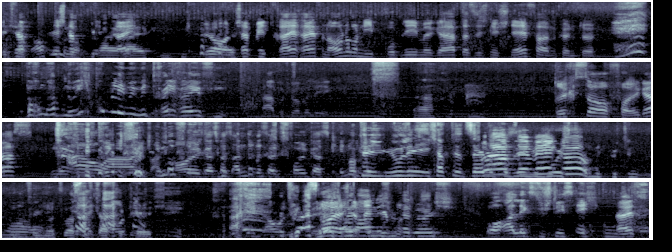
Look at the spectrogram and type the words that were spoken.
ich hab, auch ich hab noch mit drei drei- Reifen. Ja, ich habe mit drei Reifen auch noch nie Probleme gehabt, dass ich nicht schnell fahren könnte. Warum hab nur ich Probleme mit drei Reifen? Ah, muss ich mal überlegen. Ja. Drückst du auch Vollgas? Ich drück, ich drück immer Vollgas, was anderes als Vollgas kenne ich Okay. Juli, ich hab jetzt selbe Du hast Problem wie du, ich komm nicht durch den und du hast Ja, mich ich gerade gekillt. Du hast Ja, Ich ich bin hab auch den nicht mehr durch. Oh, Alex, du stehst echt gut. Nice.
